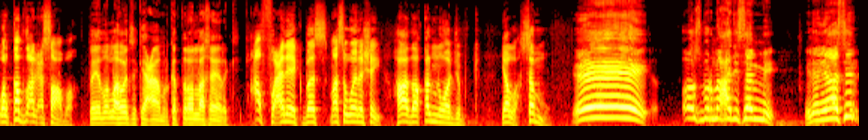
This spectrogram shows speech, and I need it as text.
والقبض على العصابة. بيض الله وجهك يا عامر. كثر الله خيرك. عفو عليك بس ما سوينا شيء. هذا أقل من واجبك. يلا سموا إيه! اصبر ما حد يسمي. إلين ياسر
